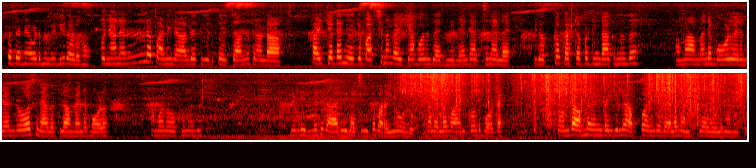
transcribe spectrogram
ഇപ്പം തന്നെ അവിടുന്ന് വിളി തുടങ്ങും. ഇപ്പം ഞാൻ എല്ലാ പണി രാവിലെ തീർത്ത് വെച്ചാൽ കണ്ടാ കഴിക്കട്ടെ എന്ന് ചോദിച്ചിട്ട് ഭക്ഷണം കഴിക്കാൻ പോലും തരുന്നില്ല. എന്റെ അച്ഛനല്ലേ ഇതൊക്കെ കഷ്ടപ്പെട്ടുണ്ടാക്കുന്നത്? അമ്മ അമ്മേന്റെ മോൾ വരുമ്പോൾ എന്തോ സ്നേഹത്തിലാണ് അമ്മേന്റെ മോൾ. അമ്മ നോക്കുന്നത്. ഇവിടെ ഇരുന്നിട്ട് കാര്യമില്ല. ചീത്ത പറയുള്ളൂ ഞാനെല്ലാം വാരിക്കൊണ്ട് പോട്ടെ. സ്വന്തം അമ്മ ഉണ്ടെങ്കിൽ അപ്പോൾ അതിന്റെ വില മനസ്സിലാവുള്ളൂ നമുക്ക്.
